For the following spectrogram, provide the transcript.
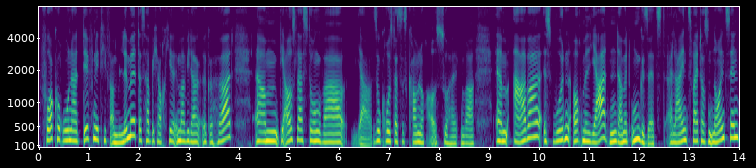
vor Corona definitiv am Limit. Das habe ich auch hier immer wieder äh, gehört. Ähm, die Auslastung war ja so groß, dass es kaum noch auszuhalten war. Ähm, aber es wurden auch Milliarden damit umgesetzt. Allein 2019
